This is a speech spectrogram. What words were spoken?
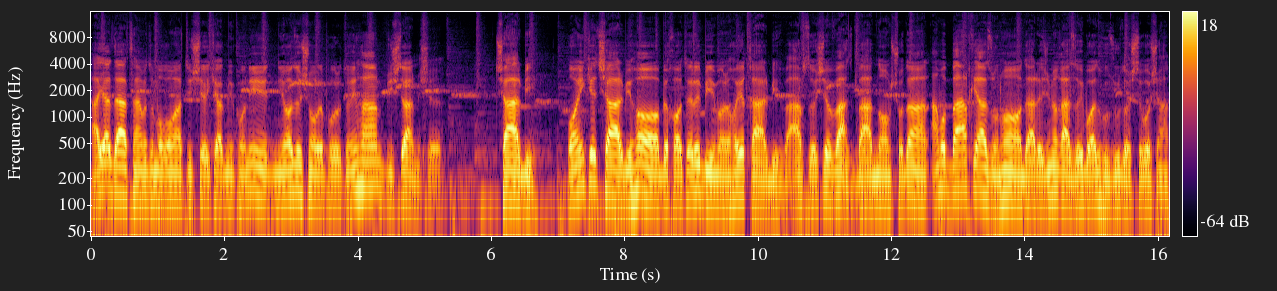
اگر در تمرینات مقاومتی شرکت می‌کنید نیاز شما به پروتئین هم بیشتر میشه. چربی با اینکه چربی ها به خاطر بیماری های قلبی و افزایش وزن بدنام شدن اما برخی از اونها در رژیم غذایی باید حضور داشته باشند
